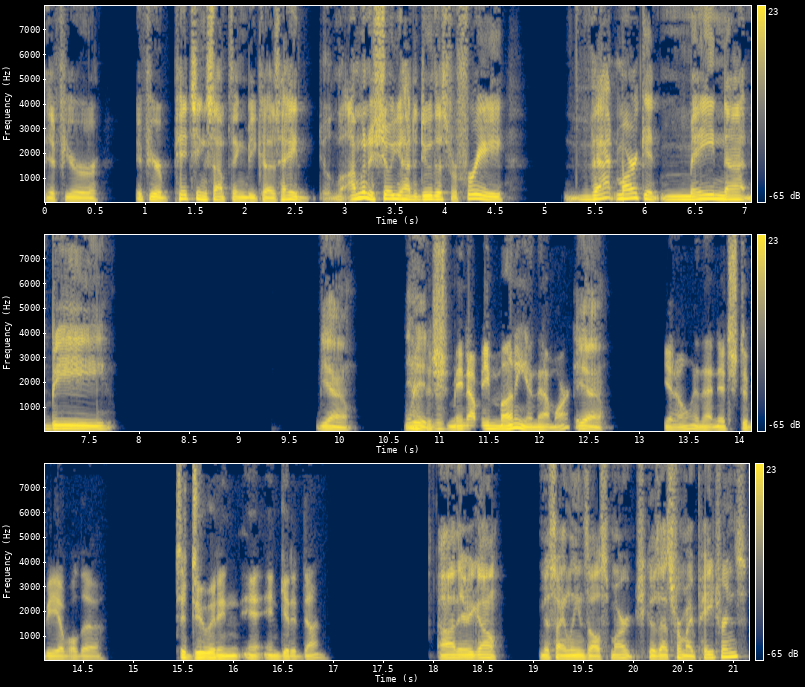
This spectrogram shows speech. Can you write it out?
if you're, if you're pitching something because, hey, I'm going to show you how to do this for free, that market may not be, yeah, yeah there just may not be money in that market. Yeah, you know, in that niche to be able to to do it and and get it done. Ah, uh, there you go. Miss Eileen's all smart. She goes, "That's for my patrons,"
